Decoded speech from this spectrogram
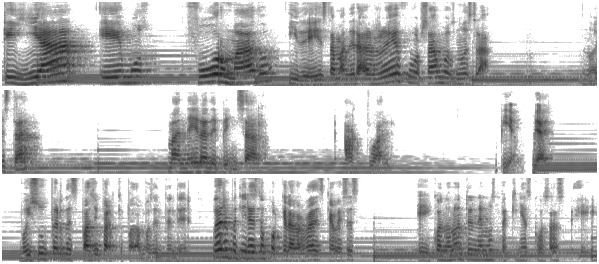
que ya hemos formado y de esta manera reforzamos nuestra, nuestra manera de pensar actual. Bien, vean, voy súper despacio para que podamos entender. Voy a repetir esto porque la verdad es que a veces eh, cuando no entendemos pequeñas cosas, eh,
